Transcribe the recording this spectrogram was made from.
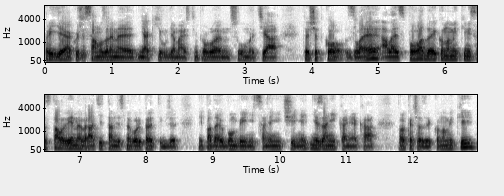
príde, akože samozrejme nejakí ľudia majú s tým problém, sú umrtia, to je všetko zlé, ale z pohľadu ekonomiky my sa stále vieme vrátiť tam, kde sme boli predtým, že nepadajú bomby, nič sa neničí, ne, nezaniká nejaká veľká časť ekonomiky.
